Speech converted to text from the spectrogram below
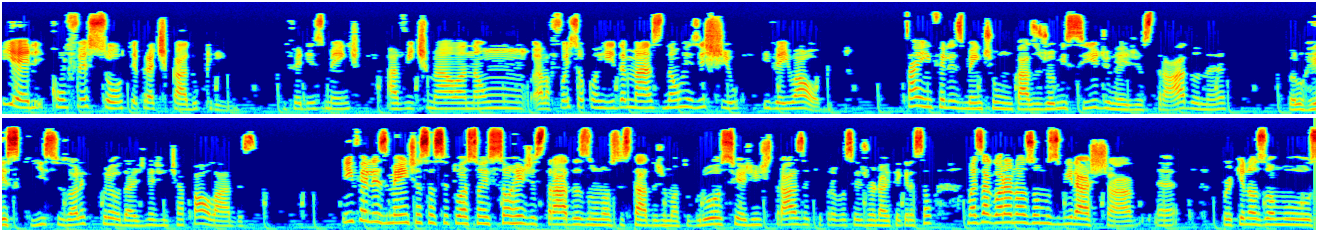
e ele confessou ter praticado o crime. Infelizmente, a vítima ela não, ela foi socorrida, mas não resistiu e veio a óbito. Tá, infelizmente, um caso de homicídio registrado, né? Pelo resquícios. Olha que crueldade, né, gente? Apauladas. Infelizmente, essas situações são registradas no nosso estado de Mato Grosso e a gente traz aqui para vocês o Jornal Integração. Mas agora nós vamos virar a chave, né? Porque nós vamos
